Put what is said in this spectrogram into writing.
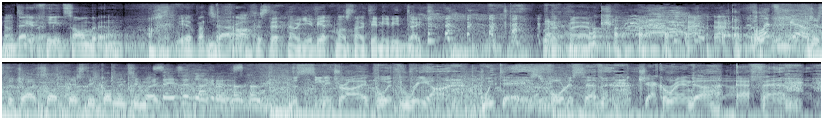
Ja, Moet ek vir iets aanbring? Ag, wat 'n vraag is dit nou? Jy weet mos nou teen hierdie tyd. Let's go. Just the drive soft the comments you make. Says it like it is. The Scenic Drive with Rion. Weekdays 4 to 7. Jacaranda FM.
